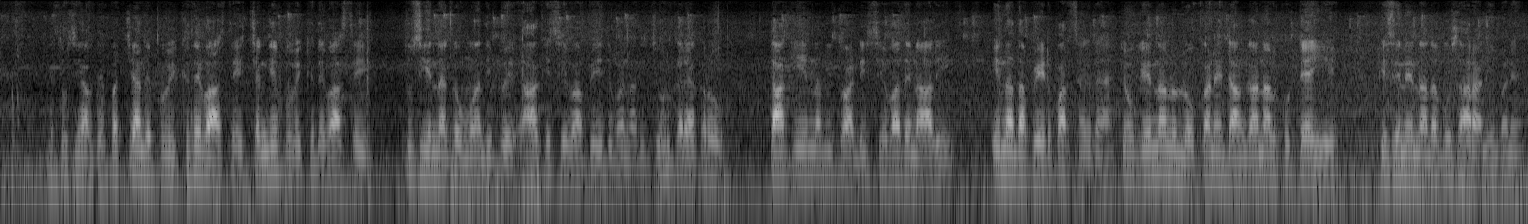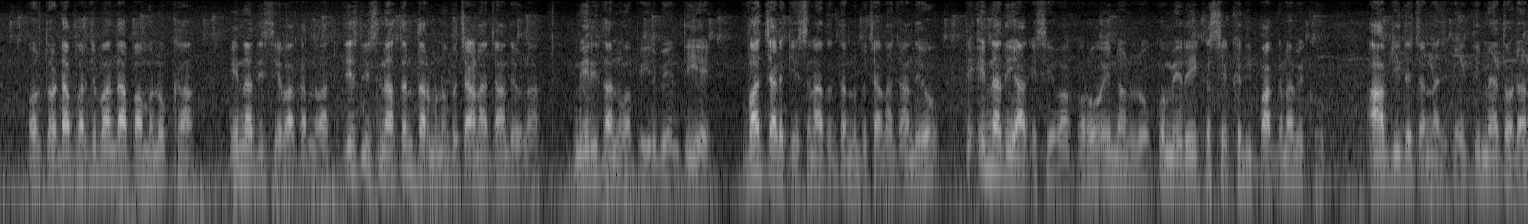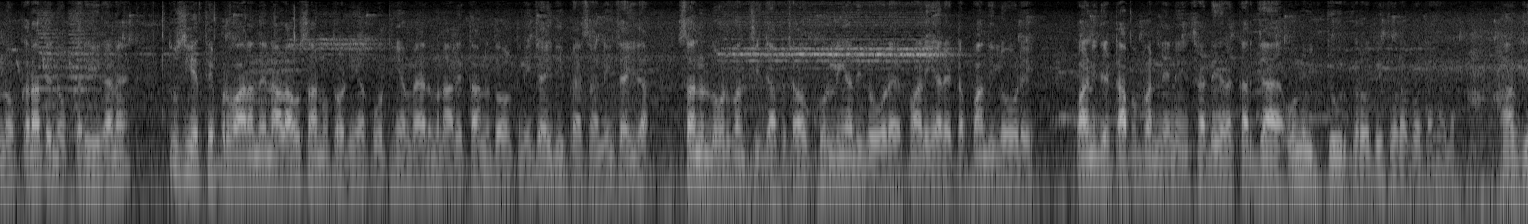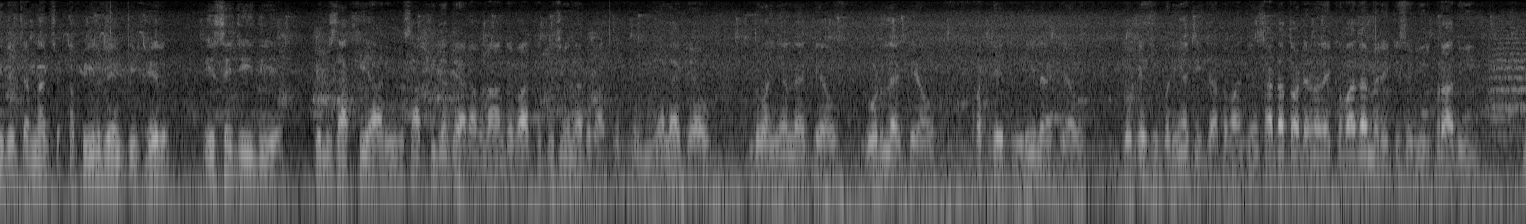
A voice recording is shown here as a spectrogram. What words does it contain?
ਕਿ ਤੁਸੀਂ ਆਪਦੇ ਬੱਚਿਆਂ ਦੇ ਭਵਿੱਖ ਦੇ ਵਾਸਤੇ, ਚੰਗੇ ਭਵਿੱਖ ਦੇ ਵਾਸਤੇ ਤੁਸੀਂ ਇਹਨਾਂ ਗਊਆਂ ਦੀ ਬੇ- ਆ ਕੇ ਸੇਵਾ ਬੇਜ਼ਬਾਨਾਂ ਦੀ ਜ਼ਰੂਰ ਕਰਿਆ ਕਰੋ ਤਾਂ ਕਿ ਇਹਨਾਂ ਦੀ ਤੁਹਾਡੀ ਸੇਵਾ ਦੇ ਨਾਲ ਹੀ ਇਹਨਾਂ ਦਾ ਪੇਟ ਭਰ ਸਕਦਾ ਹੈ। ਕਿਉਂਕਿ ਇਹਨਾਂ ਨੂੰ ਲੋਕਾਂ ਨੇ ਡਾਂਗਾ ਨਾਲ ਕੁੱਟਿਆ ਹੀ ਹੈ ਕਿਸੇ ਨੇ ਇਹਨਾਂ ਦਾ ਕੋਈ ਸਹਾਰਾ ਨਹੀਂ ਬਣਿਆ। ਔਰ ਤੁਹਾਡਾ ਫਰਜ਼ ਬਣਦਾ ਆਪਾਂ ਮਨੁੱਖ ਹਾਂ ਇਹਨਾਂ ਦੀ ਸੇਵਾ ਕਰਨ ਵਾਸਤੇ। ਜਿਸ ਦੀ ਸਨਾਤਨ ਧਰਮ ਨੂੰ ਬਚਾਉਣਾ ਚਾਹੁੰਦੇ ਹੋ ਨਾ, ਮੇਰੀ ਤੁਹਾਨੂੰ ਅਪੀਲ ਬੇਨਤੀ ਹੈ, ਵੱਧ ਚੜ ਕੇ ਸਨਾਤਨ ਧਰਮ ਨੂੰ ਬਚਾਉਣਾ ਚਾਹੁੰਦੇ ਹੋ ਤੇ ਇਹਨਾਂ ਦੀ ਆ ਕੇ ਸੇਵਾ ਕਰੋ, ਇਹਨਾਂ ਨੂੰ ਰੋਕੋ, ਮੇਰੀ ਇੱਕ ਸਿੱਖ ਦੀ ਪੱਗ ਨਾ ਵੇਖੋ। ਆਪ ਜੀ ਦੇ ਚਰਨਾਂ 'ਚ ਬੇਨਤੀ, ਮੈਂ ਤੁਹਾਡਾ ਨੌਕਰਾਂ ਤੇ ਨੌਕਰ ਹੀ ਰਹਿਣਾ ਤੁਸੀਂ ਇੱਥੇ ਪਰਿਵਾਰਾਂ ਦੇ ਨਾਲ ਆਓ, ਸਾਨੂੰ ਤੁਹਾਡੀਆਂ ਕੋਠੀਆਂ ਮਹਿਲ ਮਨਾਰੇ ਧਨ ਦੌਲਤ ਨਹੀਂ ਚਾਹੀਦੀ, ਪੈਸਾ ਨਹੀਂ ਚਾਹੀਦਾ। ਸਾਨੂੰ ਲੋੜਵੰਦ ਚੀਜ਼ਾਂ ਪਹੁੰਚਾਓ, ਖੁਰਲੀਆਂ ਦੀ ਲੋੜ ਹੈ, ਪਾਣੀ ਵਾਲੇ ਟੱਪਾਂ ਦੀ ਲੋੜ ਹੈ। ਪਾਣੀ ਦੇ ਟੱਪ ਬੰਨੇ ਨੇ, ਸਾਡੇ ਜਿਹੜਾ ਕਰਜ਼ਾ ਹੈ, ਉਹਨੂੰ ਵੀ ਦੂਰ ਕਰੋ ਤੁਸੀਂ ਥੋੜਾ ਬਹੁਤਾ ਸਾਡਾ। ਆਪ ਜੀ ਦੇ ਚਰਨਾਂ 'ਚ ਅਪੀਲ ਬੇਨਤੀ ਫਿਰ ਇਸੇ ਚੀਜ਼ ਦੀ ਹੈ ਕਿ ਵਿਸਾਖੀ ਆ ਰਹੀ, ਵਿਸਾਖੀ ਦਾ ਦਿਹਾੜਾ ਮਨਾਉਣ ਦੇ ਵਾਸਤੇ ਤੁਸੀਂ ਇਹਨਾਂ ਦੇ ਵਾਸਤੇ ਖੁਰਲੀਆਂ ਲੈ ਕੇ ਆਓ, ਦਵਾਈਆਂ ਲੈ ਕੇ ਆਓ, ਗੁੜ ਲੈ ਕੇ ਆਓ, ਪੱਠੇ, ਤੂੜੀ ਲੈ ਕੇ ਆਓ, ਕਿਉਂਕਿ ਅਸੀਂ ਬੜੀਆਂ ਚੀਜ਼ਾਂ ਤੋਂ ਵਾਂਝੇ ਹਾਂ। ਸਾਡਾ ਤੁਹਾਡੇ ਨਾਲ ਇੱਕ ਵਾਅਦਾ, ਮੇਰੇ ਕਿਸੇ ਵੀਰ ਭਰਾ ਦੀ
